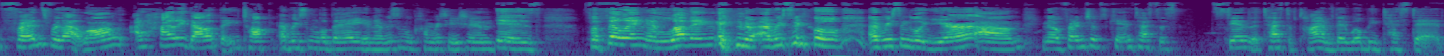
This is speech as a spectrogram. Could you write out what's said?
friends for that long, I highly doubt that you talk every single day and every single conversation is fulfilling and loving, you know, every single every single year. Um, you know, friendships can test the stand the test of time, but they will be tested.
